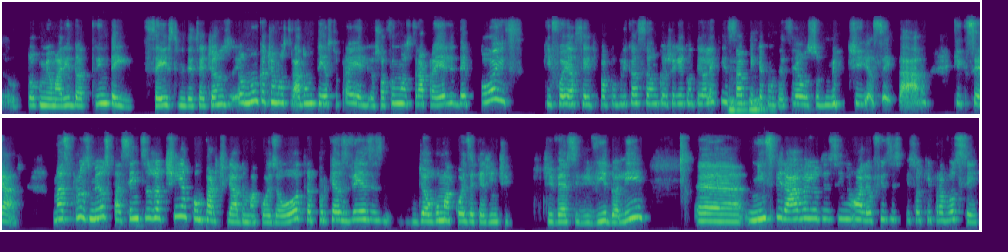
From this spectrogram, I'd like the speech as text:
eu tô com meu marido há 36, 37 anos, eu nunca tinha mostrado um texto para ele, eu só fui mostrar para ele depois que foi aceito para publicação, que eu cheguei e contei, olha aqui, sabe o que, que uhum. aconteceu? Eu submeti, aceitaram, o que, que você acha? Mas para os meus pacientes eu já tinha compartilhado uma coisa ou outra, porque às vezes de alguma coisa que a gente tivesse vivido ali, é, me inspirava e eu disse assim, olha, eu fiz isso aqui para você.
